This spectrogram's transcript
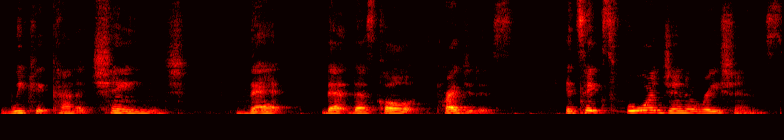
we could kind of change that that that's called prejudice. It takes four generations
